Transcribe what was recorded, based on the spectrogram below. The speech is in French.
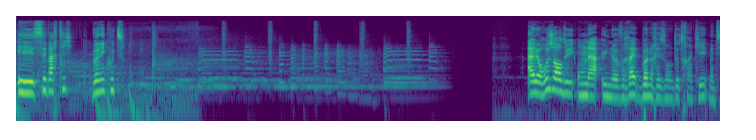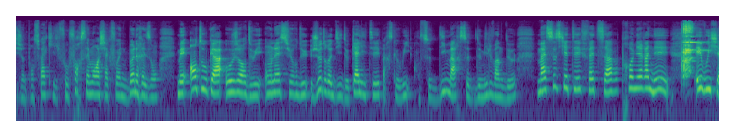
et c'est parti. Bonne écoute. Alors aujourd'hui, on a une vraie bonne raison de trinquer, même si je ne pense pas qu'il faut forcément à chaque fois une bonne raison. Mais en tout cas, aujourd'hui, on est sur du jeudi de qualité parce que oui, en ce 10 mars 2022, ma société fête sa première année. Et oui,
